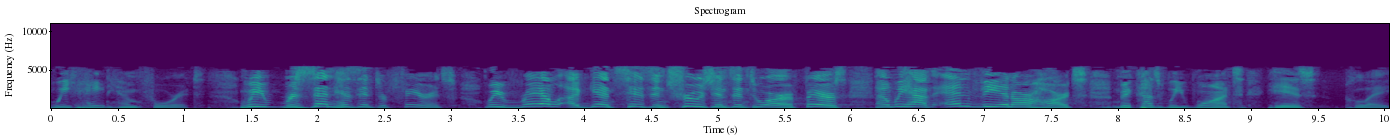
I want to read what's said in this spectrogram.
we hate him for it. We resent his interference. We rail against his intrusions into our affairs, and we have envy in our hearts because we want his place.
